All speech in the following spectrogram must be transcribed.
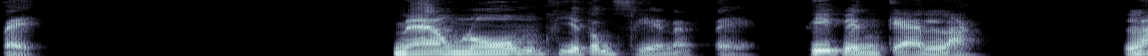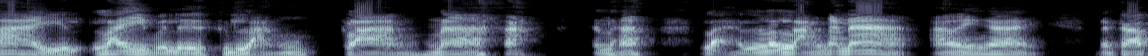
เตะแนวโน้มที่จะต้องเสียนักเตะที่เป็นแกนหลัก ไล่ไล่ไปเลยคือหลังกลางหน้านะ หลังกับหน้าเอาง่ายๆนะครับ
